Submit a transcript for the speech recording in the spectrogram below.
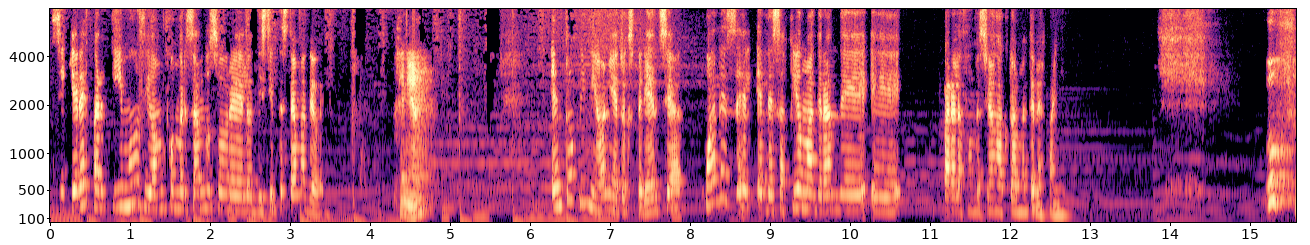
si quieres partimos y vamos conversando sobre los distintos temas de hoy. Genial. En tu opinión y en tu experiencia, ¿cuál es el, desafío más grande eh, para la Fundación actualmente en España? Uf,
